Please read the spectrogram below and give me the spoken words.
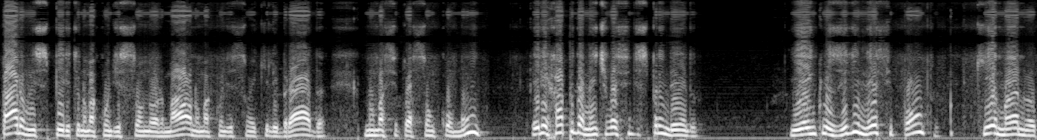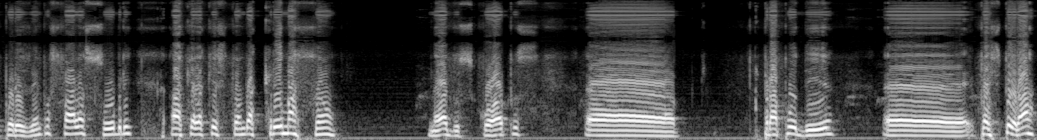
Para um espírito numa condição normal, numa condição equilibrada, numa situação comum, ele rapidamente vai se desprendendo. E é inclusive nesse ponto que Emmanuel, por exemplo, fala sobre aquela questão da cremação né, dos corpos é, para poder, é, para esperar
